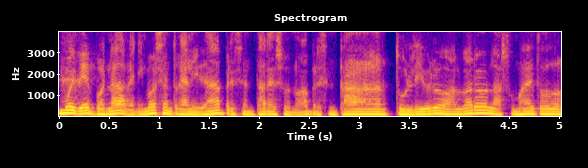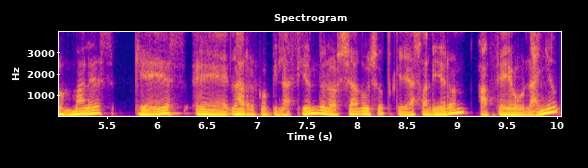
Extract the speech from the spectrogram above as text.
Muy bien, pues nada, venimos en realidad a presentar eso, ¿no? A presentar tu libro, Álvaro, La suma de todos los males, que es eh, la recopilación de los Shadowshot que ya salieron hace un año,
